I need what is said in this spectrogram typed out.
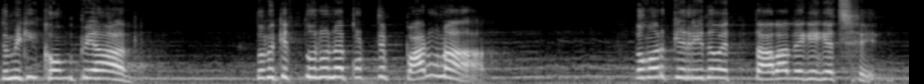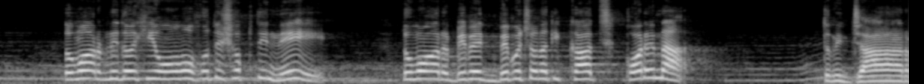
তুমি কি কম্পেয়ার তুমি কি তুলনা করতে পারো না? তোমার কি হৃদয়ে তালা লেগে গেছে? তোমার হৃদয় কি অনুভূতি শক্তি নেই? তোমার বিবেক বিবেচনা কি কাজ করে না? তুমি যার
